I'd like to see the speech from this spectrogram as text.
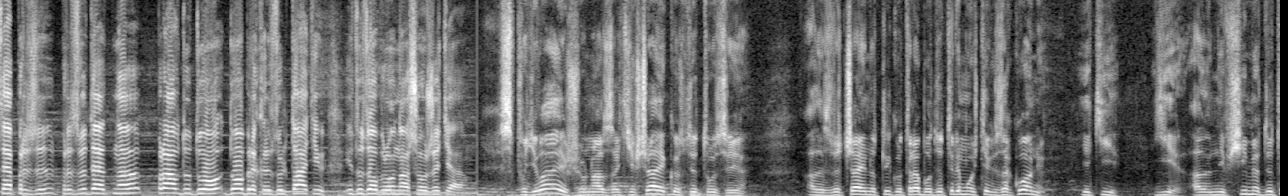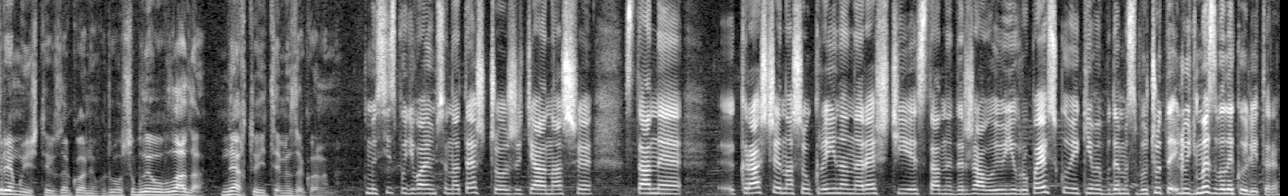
це приз- призведе направду до добрих результатів і до доброго нашого життя. Сподіваюся, що нас захищає Конституція, але, звичайно, тільки треба дотримуватися тих законів, які є. Але не всі ми дотримуємося тих законів, особливо влада нехтує тими законами. Ми всі сподіваємося на те, що життя наше стане краще. Наша Україна нарешті стане державою європейською, в ми будемо себе чути людьми з великої літери.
